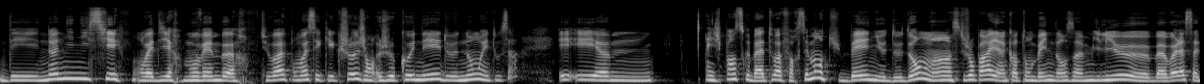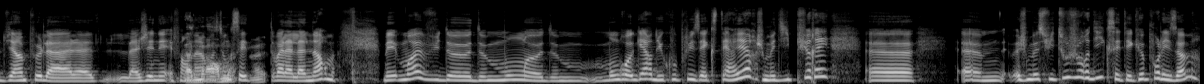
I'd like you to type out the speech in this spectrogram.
des non-initiés, on va dire, Movember. Tu vois, pour moi, c'est quelque chose, je connais de nom et tout ça. Et, et et je pense que bah, toi, forcément, tu baignes dedans. Hein. C'est toujours pareil, hein, quand on baigne dans un milieu, euh, bah, voilà, ça devient un peu la, la, la gênée. Enfin, on a l'impression que c'est voilà, la norme. Mais moi, vu de, de, mon, euh, de mon regard du coup plus extérieur, je me dis, purée, euh, euh, je me suis toujours dit que c'était que pour les hommes.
